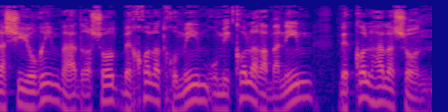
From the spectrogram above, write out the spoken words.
לשיעורים והדרשות בכל התחומים ומכל הרבנים בכל הלשון.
